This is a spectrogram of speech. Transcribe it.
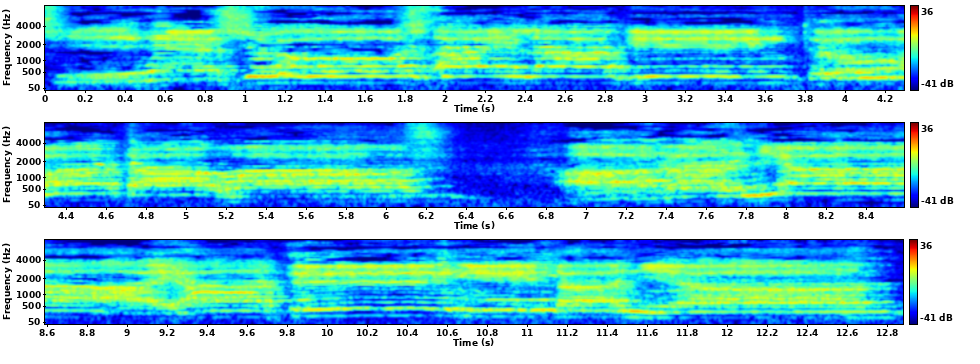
Si Jesus ay laging tumatawag. Aral niya ay ating itanyan.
